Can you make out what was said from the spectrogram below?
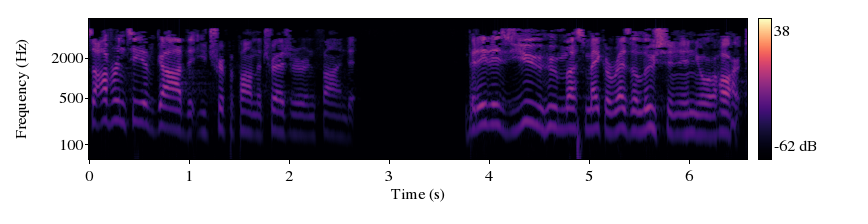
sovereignty of God that you trip upon the treasure and find it. But it is you who must make a resolution in your heart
